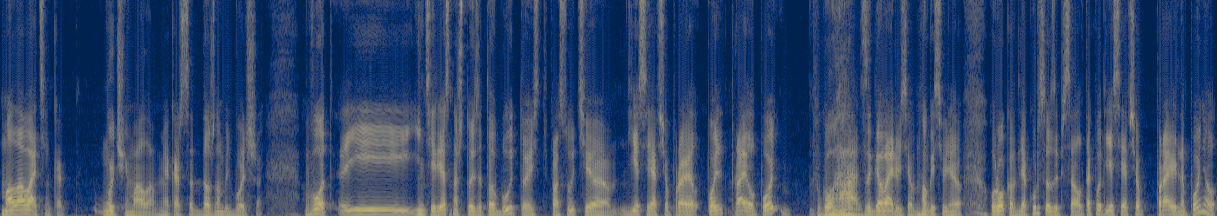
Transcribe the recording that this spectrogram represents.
маловатенько. Очень мало. Мне кажется, должно быть больше. Вот. И интересно, что из этого будет. То есть, по сути, если я все правил, правил Уа, заговариваюсь, я много сегодня уроков для курсов записал. Так вот, если я все правильно понял,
